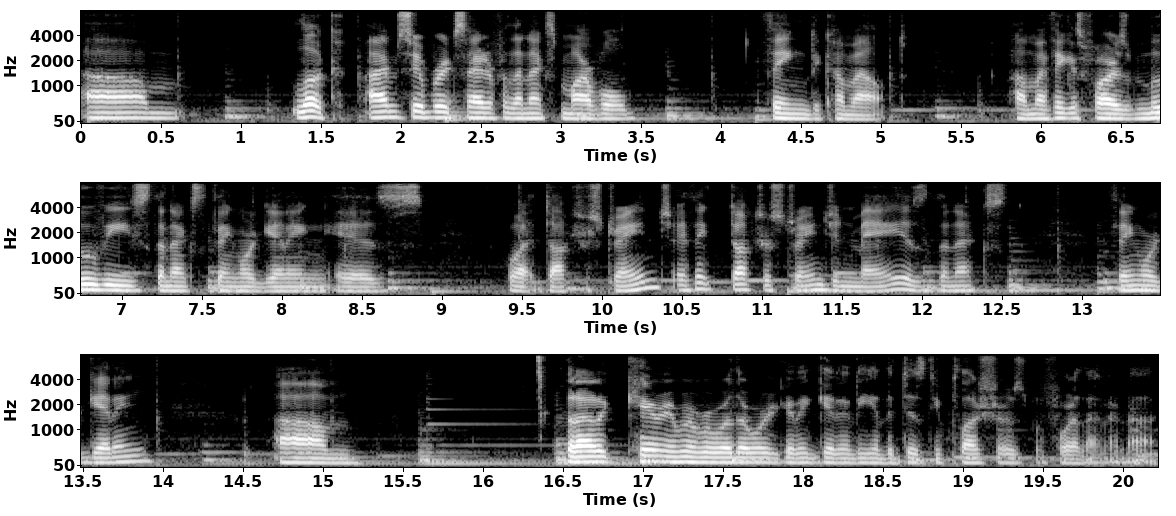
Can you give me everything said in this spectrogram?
um, look, I'm super excited for the next Marvel thing to come out. Um, I think as far as movies, the next thing we're getting is what Doctor Strange. I think Doctor Strange in May is the next thing we're getting. Um, but I can't remember whether we're going to get any of the Disney Plus shows before then or not.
